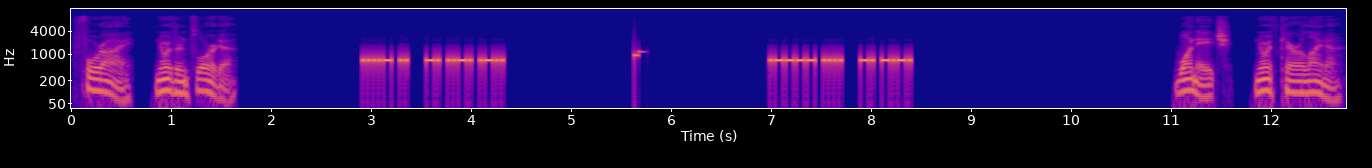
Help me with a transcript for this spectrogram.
Four I, Northern Florida. One H, North Carolina.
